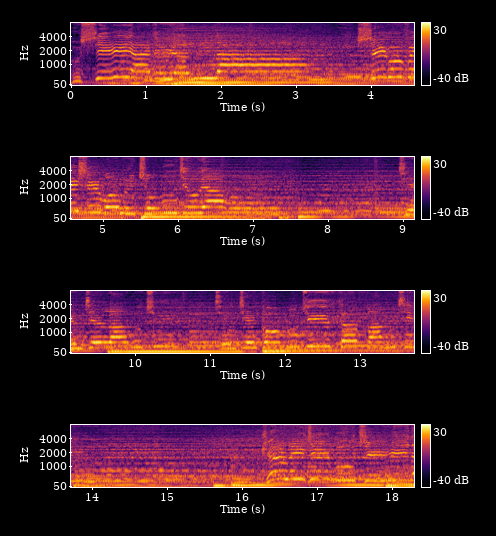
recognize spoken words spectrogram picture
哦心爱的人啊，时光飞逝，我们终究要渐渐老去，渐渐恐惧和放弃。可你知不知道，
